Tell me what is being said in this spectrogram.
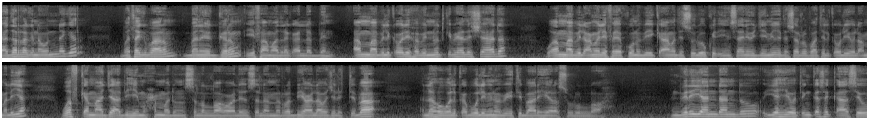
ያደረግነውን ነገር በተግባርም በንግግርም ይፋ ማድረግ አለብን አማ بالقول فبالنطق بهذه الشهادة وأما بالعمل فيكون بإقامة سلوك الإنسان وجميع تصرفات القولية والعملية وفق ما جاء به محمد صلى الله عليه وسلم من ربه على وجه الاتباع له والقبول منه باعتباره رسول الله እንግዲህ እያንዳንዱ የህይወት እንቅስቃሴው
